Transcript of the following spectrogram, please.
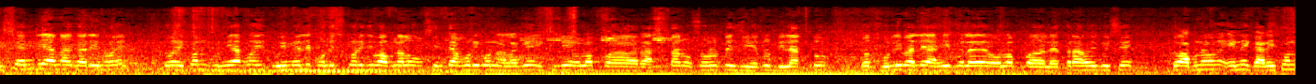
ৰিচেণ্টলি অনা গাড়ী হয়। তো এইখন ধুনীয়াকৈ ধুই মেলি পলিচ কৰি দিব আপোনালোকক চিন্তা কৰিব নালাগে। এইখিনি অলপ ৰাস্তাৰ ওচৰতে যিহেতু ডিলাৰটো তো ধূলি বালি আহি পেলাই অলপ লেতেৰা হৈ গৈছে। তো আপোনালোকে এনেই গাড়ীখন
